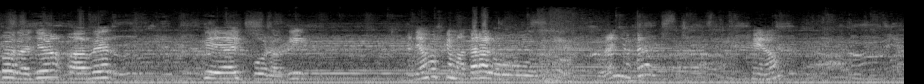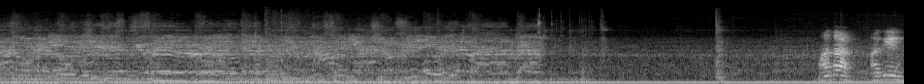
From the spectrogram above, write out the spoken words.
para allá a ver qué hay por aquí. Teníamos que matar a los sureños, ¿eh? Sí, ¿no? Matar, ¿a quién?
